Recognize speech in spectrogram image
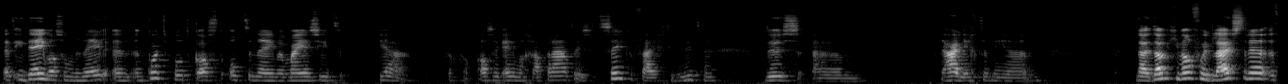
Het idee was om een, hele, een, een korte podcast op te nemen. Maar je ziet, ja, als ik eenmaal ga praten is het zeker 15 minuten. Dus um, daar ligt het niet aan. Nou, dankjewel voor het luisteren.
